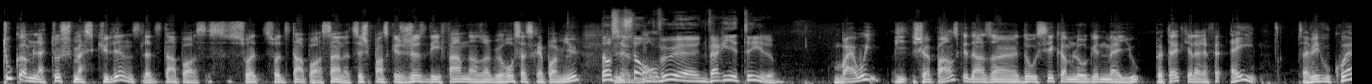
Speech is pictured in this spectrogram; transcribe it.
tout comme la touche masculine, soit, dit en passant, là, je pense que juste des femmes dans un bureau, ça serait pas mieux. Non, c'est ça, on veut euh, une variété. Là. Ben oui, puis je pense que dans un dossier comme Logan Mayou, peut-être qu'elle aurait fait, hey, savez-vous quoi?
